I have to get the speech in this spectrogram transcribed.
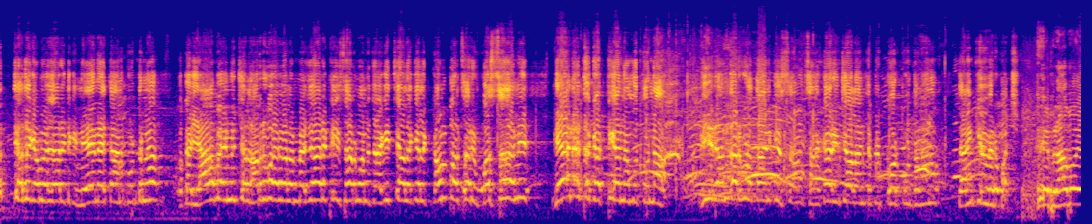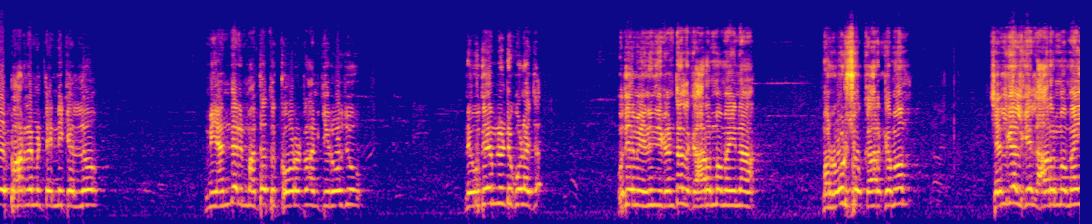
అత్యధిక మెజారిటీకి నేనైతే అనుకుంటున్నా ఒక యాభై నుంచి అరవై వేల మెజారిటీ సార్ మన జగిత్యాలకి వెళ్ళి కంపల్సరీ వస్తుందని నేనైతే గట్టిగా నమ్ముతున్నా. మీరందరూ కూడా దానికి సహ- సహకరించాలని చెప్పి కోరుకుంటున్నాను. థ్యాంక్ యూ వెరీ మచ్ రేపు రాబోయే పార్లమెంట్ ఎన్నికల్లో మీ అందరి మద్దతు కోరటానికి ఈరోజు నేను ఉదయం నుండి కూడా ఉదయం ఎనిమిది గంటలకు ఆరంభమైన మన రోడ్ షో కార్యక్రమం చెల్గల్కి వెళ్ళి ఆరంభమై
